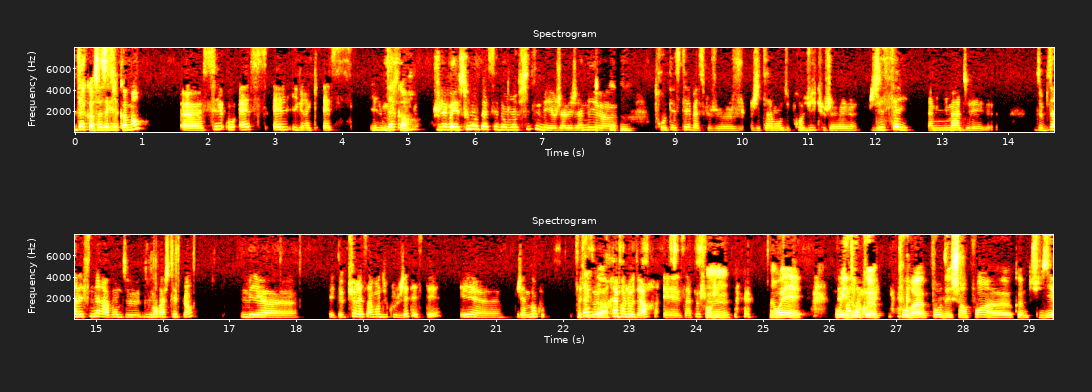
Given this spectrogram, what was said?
D'accord. Ça s'écrit Ouais. comment? Euh, C-O-S-L-Y-S. D'accord. Je les voyais souvent passer dans mon feed, mais j'avais jamais euh, Mm. trop testé parce que j'ai tellement de produits que je, j'essaye à minima de, les, de bien les finir avant de, de m'en racheter plein. Mais euh, et depuis récemment, du coup, j'ai testé et euh, j'aime beaucoup. Ils ont une très bonne odeur et ça peut changer. Mm. Ouais. Oui, fois, donc euh, pour euh, pour des shampoings, euh, comme tu dis,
